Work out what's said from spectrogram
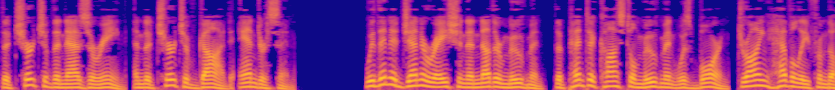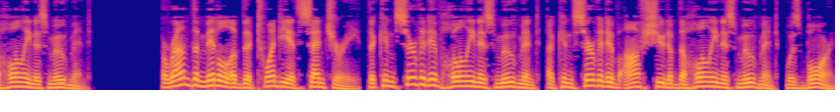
the Church of the Nazarene, and the Church of God Anderson. Within a generation another movement, the Pentecostal movement was born, drawing heavily from the holiness movement. Around the middle of the 20th century, the conservative holiness movement, a conservative offshoot of the holiness movement, was born.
